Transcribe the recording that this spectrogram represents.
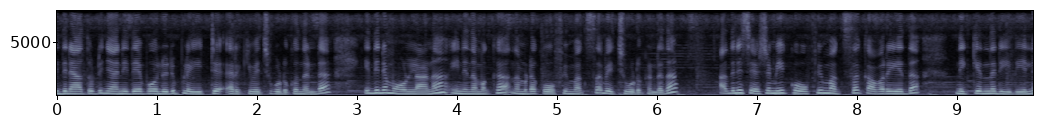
ഇതിനകത്തോട്ട് ഞാൻ ഇതേപോലൊരു പ്ലേറ്റ് ഇറക്കി വെച്ച് കൊടുക്കുന്നുണ്ട്. ഇതിന്റെ മുകളിലാണ് ഇനി നമുക്ക് നമ്മുടെ കോഫി മക്സ് വെച്ച് കൊടുക്കേണ്ടത്. അതിനുശേഷം ഈ കോഫി മക്സ് കവർ ചെയ്ത് നിൽക്കുന്ന രീതിയിൽ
